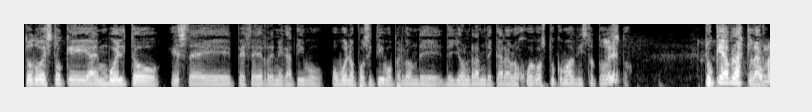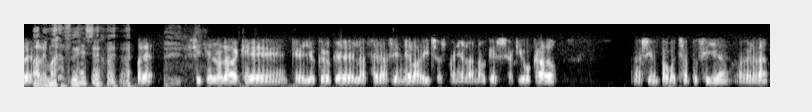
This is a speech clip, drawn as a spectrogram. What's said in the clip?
todo esto que ha envuelto este PCR negativo, o bueno, positivo, perdón, de, de John Ram de cara a los juegos, ¿tú cómo has visto todo esto? Tú que hablas claro, además. ¿eh? sí que es verdad que, que yo creo que la federación ya lo ha dicho, española, ¿no? Que se ha equivocado, ha sido un poco chapucilla, la verdad,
